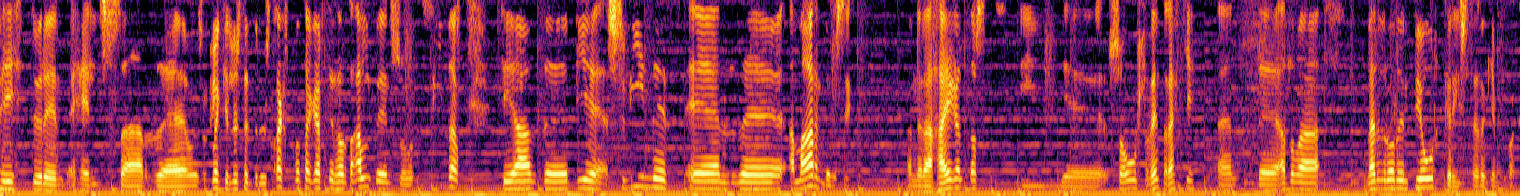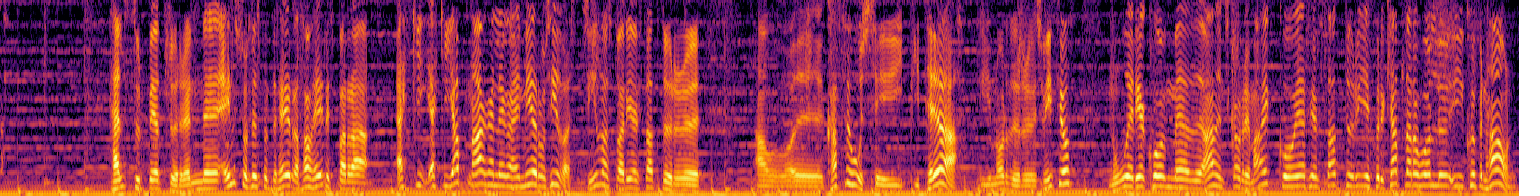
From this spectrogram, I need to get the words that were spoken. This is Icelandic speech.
pitturinn helsar uh, og eins og glöggir lustendur eru strax búin að taka eftir þá er þetta alveg eins og síðast því að uh, svínið er uh, að marinera sig. Hann er að hægaldast í sól, reyndar ekki en allavega verður orðin bjórgrís þegar hann kemur tilbaka heldur betur en eins og hlustandur heyra þá heyrist bara ekki, ekki jafn agalega í mér og síðast. Síðast var ég stattur á uh, kaffihús í Pítea í norður Svíþjóð. Nú er ég komið með aðeins skári mæk og er hér stattur í einhverju kjallarahólu í Kupenhán.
